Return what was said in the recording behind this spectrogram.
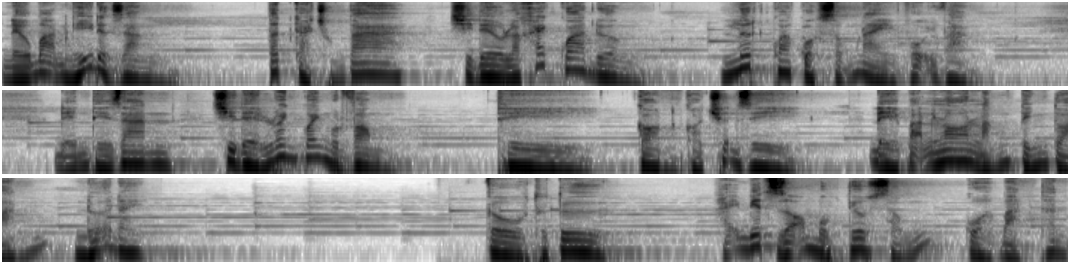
Nếu bạn nghĩ được rằng tất cả chúng ta chỉ đều là khách qua đường lướt qua cuộc sống này vội vàng. Đến thế gian, chỉ để loanh quanh một vòng, thì còn có chuyện gì để bạn lo lắng tính toán nữa đây? Câu thứ tư, hãy biết rõ mục tiêu sống của bản thân.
